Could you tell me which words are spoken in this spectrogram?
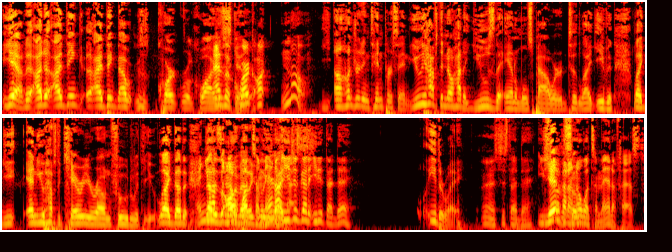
Yeah, the- I, d- I think I think that quirk requires As a skill. quirk, on, no. Hundred and ten percent. You have to know how to use the animal's power to like even like you, and you have to carry around food with you. Like that. And you that have is to know what to automatically. No, you just got to eat it that day. either way. Yeah, it's just that day. You Yeah, still gotta so- know what to manifest.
